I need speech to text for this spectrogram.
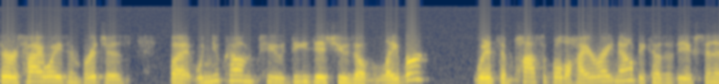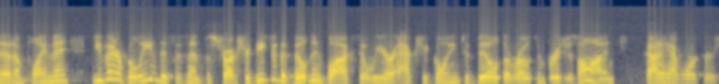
There's highways and bridges, but when you come to these issues of labor, when it's impossible to hire right now because of the extended unemployment, you better believe this is infrastructure. These are the building blocks that we are actually going to build the roads and bridges on. Got to have workers.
